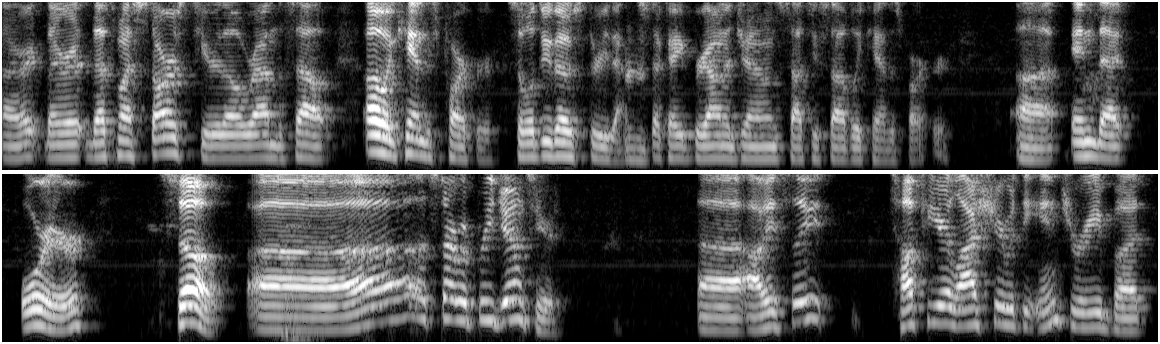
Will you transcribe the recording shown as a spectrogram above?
All right, there. That's my stars tier. They'll round this out. Oh, and Candace Parker. So we'll do those three next. Okay, Brionna Jones, Satou Sabally, Candace Parker, uh, in that order. So uh, let's start with Bree Jones here. Uh, obviously, tough year last year with the injury, but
